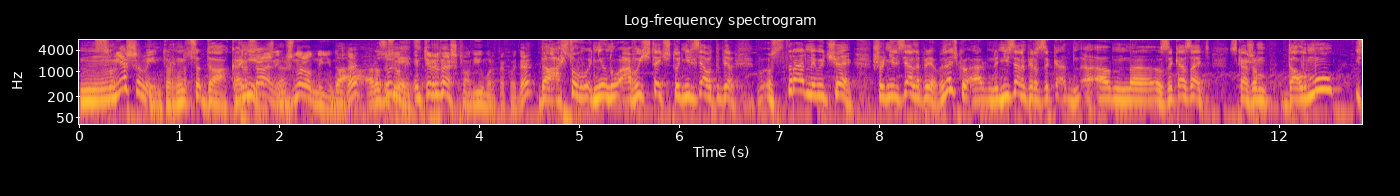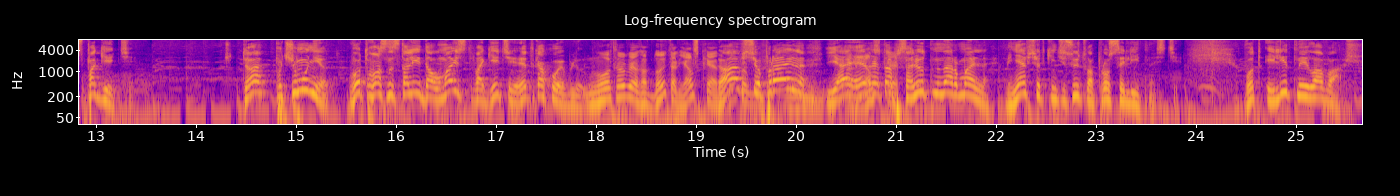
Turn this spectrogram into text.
Смешанный? Интернацион- Да, конечно. международный юмор, да? Да, разумеется. Интернешнл юмор такой, да? Да, а что вы, не, ну, а вы считаете, что нельзя, вот, например, странный вы человек, что нельзя, например, вы знаете, а, нельзя, например, зака- а, а, заказать, скажем, долму и спагетти? Да? Почему нет? Вот у вас на столе долма и спагетти, это какое блюдо? Ну, это одно итальянское. Да, одно, все бы, правильно. Я, это, это армянское. абсолютно нормально. Меня все-таки интересует вопрос элитности. Вот элитный лаваш.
